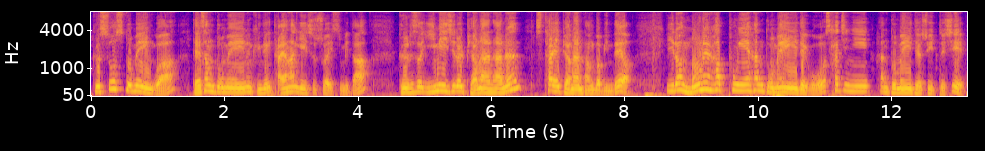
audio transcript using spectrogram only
그 소스 도메인과 대상 도메인은 굉장히 다양한 게 있을 수가 있습니다. 그래서 이미지를 변환하는 스타일 변환 방법인데요. 이런 모네 화풍이 한 도메인이 되고 사진이 한 도메인이 될 수 있듯이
